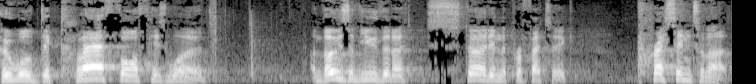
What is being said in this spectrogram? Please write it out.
who will declare forth his word. And those of you that are stirred in the prophetic, press into that.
